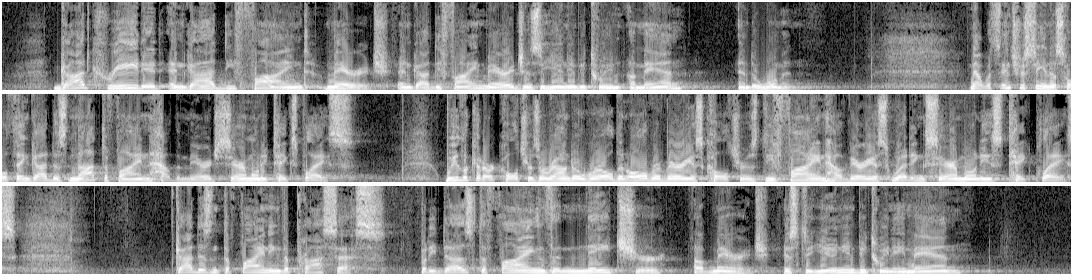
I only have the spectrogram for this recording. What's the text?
God created and God defined marriage. And God defined marriage as a union between a man and a woman. Now, what's interesting in this whole thing, God does not define how the marriage ceremony takes place. We look at our cultures around our world, and all of our various cultures define how various wedding ceremonies take place. God isn't defining the process, but He does define the nature of marriage. It's the union between a man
